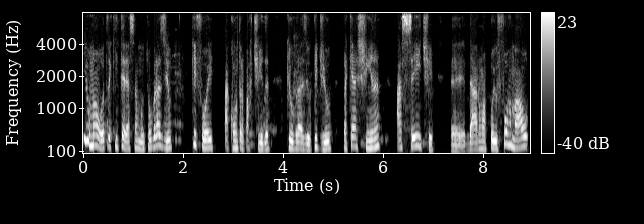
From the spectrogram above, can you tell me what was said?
E uma outra que interessa muito ao Brasil, que foi a contrapartida que o Brasil pediu para que a China aceite eh, dar um apoio formal,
